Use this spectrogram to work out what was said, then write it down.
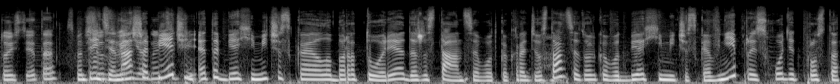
То есть это... Смотрите, наша печень это биохимическая лаборатория, даже станция, вот как радиостанция, только вот биохимическая. В ней происходит просто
